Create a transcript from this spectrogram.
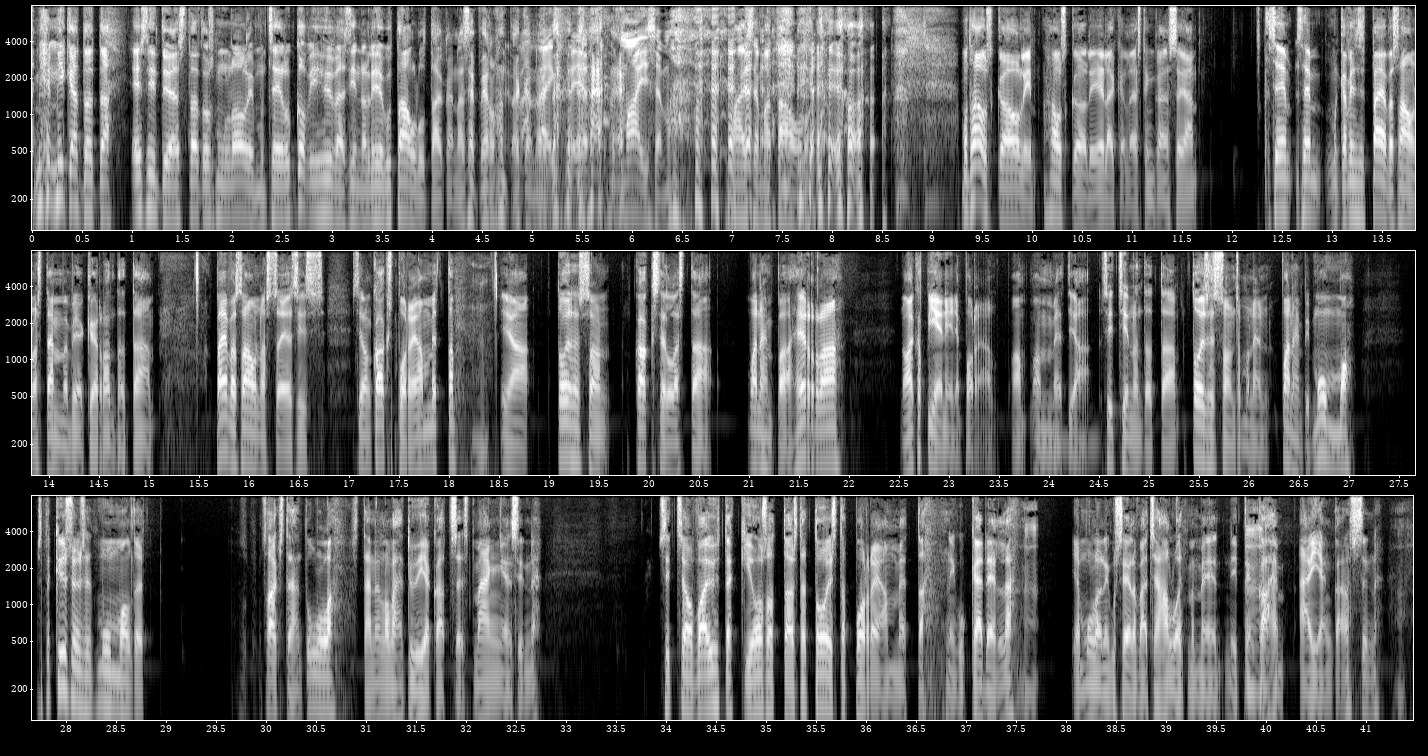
mi, mikä tota esiintyjästatus mulla oli, mutta se ei ollut kovin hyvä. Siinä oli joku taulu takana, se peron takana. Mä väikkäin, maisema. Maisemataulu. Mutta hauskaa oli, hauskaa oli eläkeläisten kanssa ja se, se, mä kävin siis päiväsaunassa, tämän mä vielä kerran tota, päiväsaunassa ja siis siellä on kaksi poreammetta Mm. ja toisessa on kaksi sellaista vanhempaa herraa, no aika pieniä ne poreammet ja sitten siinä on tota, toisessa on semmoinen vanhempi mummo. Sitten mä kysyin siltä mummolta, että saako tähän tulla. Sitten hänellä on vähän tyhjä katse, sitten mä ängen sinne. Sitten se on vain yhtäkkiä osoittaa sitä toista poreammetta niin kuin kädellä. Mm. Ja mulla on niin kuin selvää, että se haluaa, että mä menen niiden Mm. kahden äijän kanssa sinne. Mm.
